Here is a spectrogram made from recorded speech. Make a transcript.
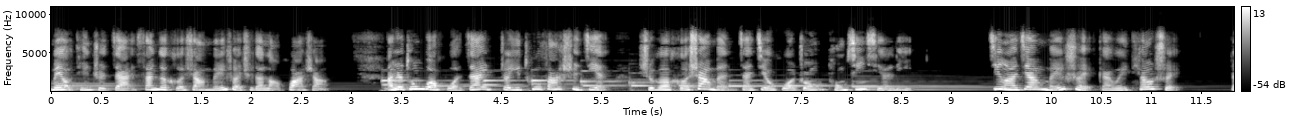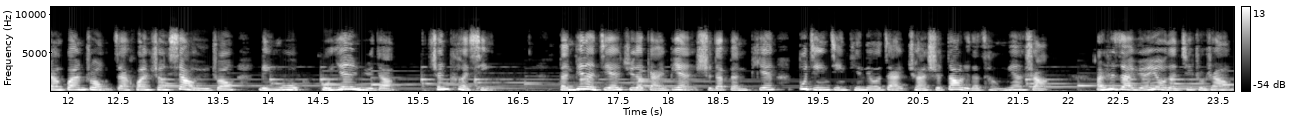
没有停止在三个和尚没水吃的老话上。而是通过火灾这一突发事件，使得和尚们在救火中同心协力，进而将没水改为挑水，让观众在欢声笑语中领悟古谚语的深刻性。本片的结局的改变，使得本片不仅仅停留在诠释道理的层面上，而是在原有的基础上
